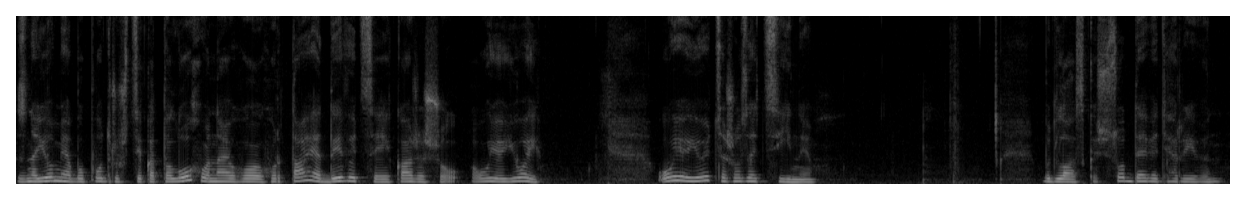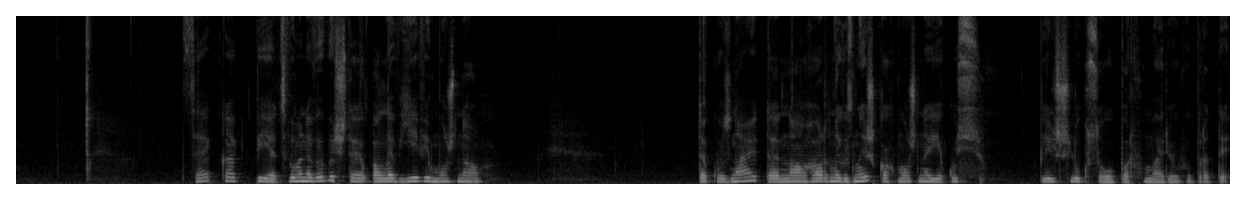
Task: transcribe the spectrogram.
знайомій або подружці каталог, вона його гортає, дивиться і каже, що ой-ой-ой, ой-ой-ой, це що за ціни? Будь ласка, 609 гривень. Це капець. Ви мене вибачте, але в Єві можна таку, знаєте, на гарних знижках можна якусь більш люксову парфумерію вибрати.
